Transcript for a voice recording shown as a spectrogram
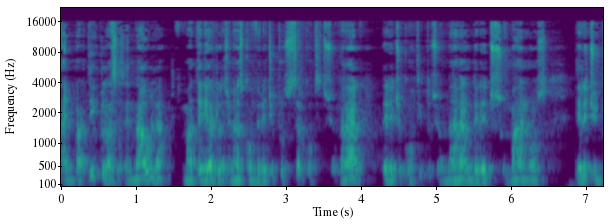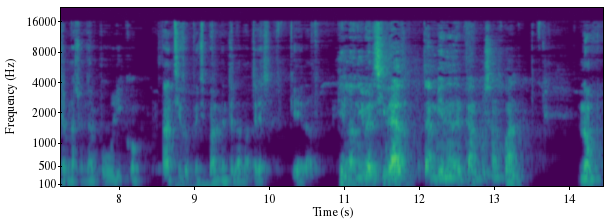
a, impartir clases en aula, materias relacionadas con derecho procesal constitucional, derecho constitucional, derechos humanos, derecho internacional público. Han sido principalmente las materias que he dado. ¿Y en la universidad también en el campus San Juan? No,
